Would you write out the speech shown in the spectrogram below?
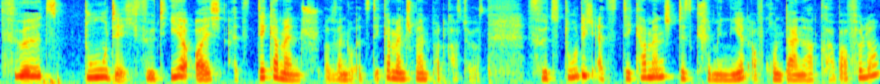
Fühlst du dich, fühlt ihr euch als dicker Mensch, also wenn du als dicker Mensch meinen Podcast hörst, fühlst du dich als dicker Mensch diskriminiert aufgrund deiner Körperfülle?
